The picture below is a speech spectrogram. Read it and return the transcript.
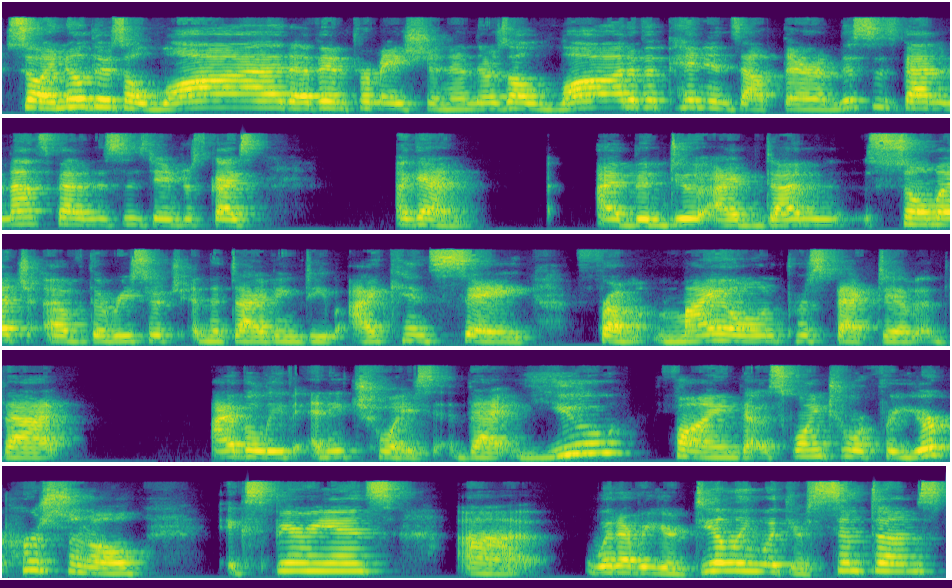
So I know there's a lot of information and there's a lot of opinions out there, and this is bad and that's bad and this is dangerous, guys. Again, I've been doing, I've done so much of the research and the diving deep. I can say from my own perspective that I believe any choice that you find that is going to work for your personal experience, uh, whatever you're dealing with, your symptoms,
